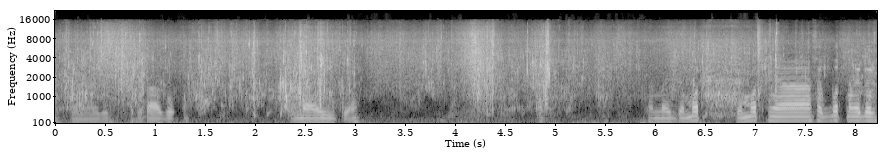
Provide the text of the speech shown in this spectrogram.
Ito na din sa tago. May ah. May gamot. Gamot nga sagbot mga idol.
